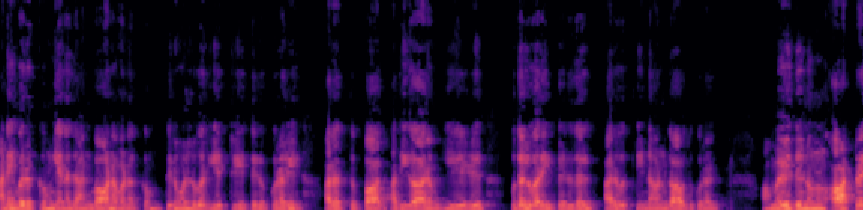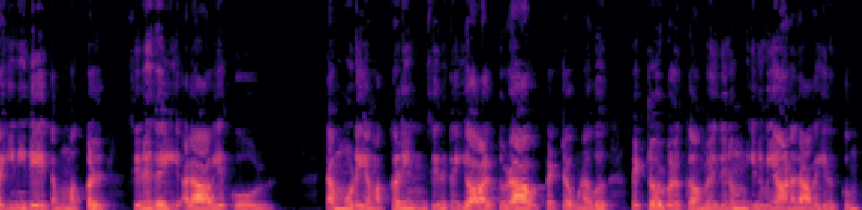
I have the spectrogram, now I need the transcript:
அனைவருக்கும் எனது அன்பான வணக்கம். திருவள்ளுவர் இயற்றிய திருக்குறளில் அறத்துப்பால் அதிகாரம் ஏழு புதல்வரை பெறுதல் அறுபத்தி நான்காவது குறள். அமிழ்தினும் ஆற்ற இனிதே தம் மக்கள் சிறுகை அளாவிய கோள். தம்முடைய மக்களின் சிறு கையால் துழாவப் பெற்ற உணவு பெற்றோர்களுக்கு அமிழ்தினும் இனிமையானதாக இருக்கும்.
